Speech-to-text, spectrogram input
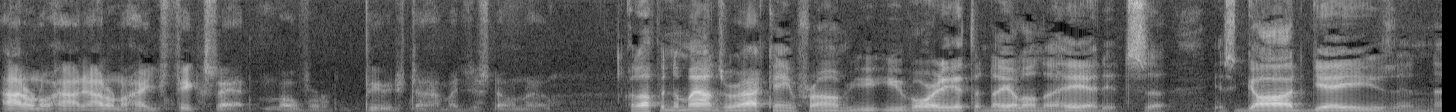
I don't know how I don't know how you fix that over a period of time. I just don't know. Well, up in the mountains where I came from, you, you've already hit the nail on the head. It's uh, it's God gays and uh,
